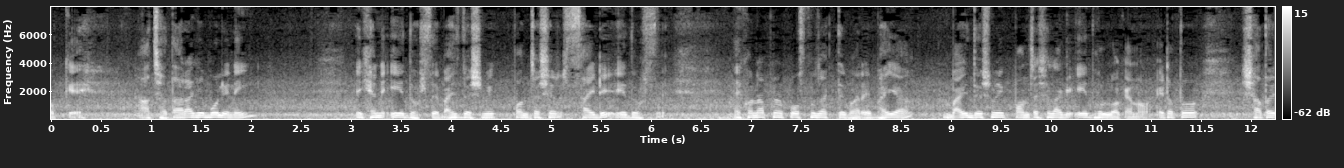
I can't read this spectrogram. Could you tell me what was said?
okay আচ্ছা তার আগে বলে নেই। এখানে এ ধরছে, বাইশ দশমিক পঞ্চাশের সাইডে এ ধরছে। এখন আপনার প্রশ্ন জাগতে পারে, ভাইয়া, বাইশ দশমিক পঞ্চাশের আগে এ ধরলো কেন? এটা তো সাতাশ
